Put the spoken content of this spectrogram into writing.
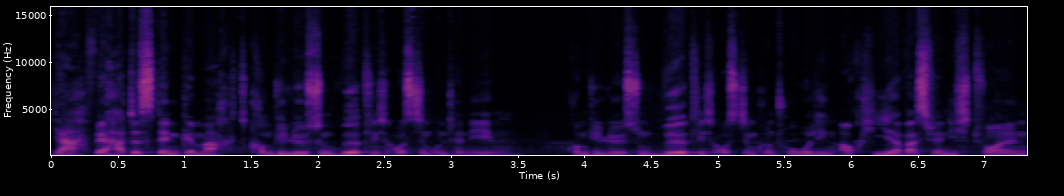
ja, wer hat es denn gemacht? Kommt die Lösung wirklich aus dem Unternehmen? Kommt die Lösung wirklich aus dem Controlling? Auch hier, was wir nicht wollen,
